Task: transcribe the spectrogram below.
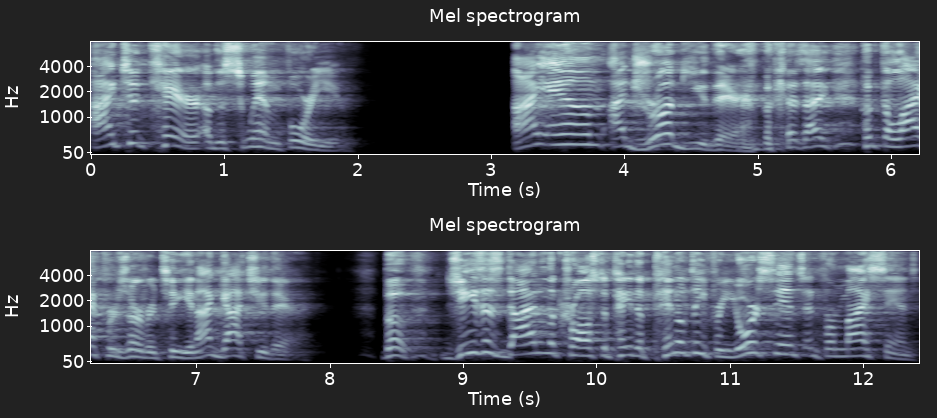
I took care of the swim for you. I am, I drug you there because I hooked the life preserver to you and I got you there. But Jesus died on the cross to pay the penalty for your sins and for my sins.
